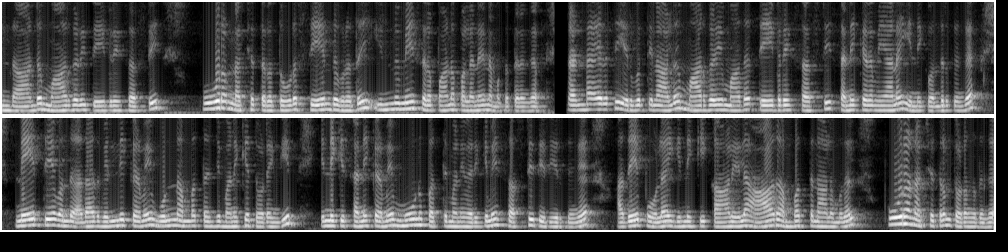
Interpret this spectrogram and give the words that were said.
இந்த ஆண்டு மார்கழி தேய்பிரை சஷ்டி பூரம் நட்சத்திரத்தோடு சேர்ந்து வருது இன்னுமே சிறப்பான பலனை நமக்கு தருங்க. ரெண்டாயிரத்தி இருபத்தி நாலு மார்கழி மாத தேய்பிரை சஷ்டி சனிக்கிழமையான இன்னைக்கு வந்திருக்குங்க. நேற்றே வந்து அதாவது வெள்ளிக்கிழமை ஒன்று ஐம்பத்தஞ்சு மணிக்கு தொடங்கி இன்னைக்கு சனிக்கிழமை மூணு பத்து மணி வரைக்குமே சஷ்டி தேதி இருக்குங்க. அதே போல் இன்னைக்கு காலையில் ஆறு ஐம்பத்தி நாலு முதல் பூர நட்சத்திரம் தொடங்குதுங்க.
